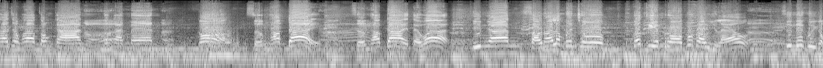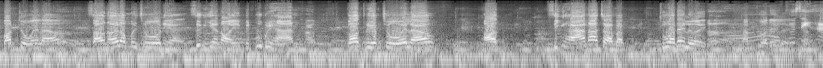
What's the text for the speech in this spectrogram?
ถ้าเจ้าภาพต้องการอ๋อต้องการแมนอะก็เสริมทัพได้อ่าเสริมทัพได้แต่ว่าทีมงานสาวน้อยลำเพลินโชว์ ก็เตรียมรอพวกเราอยู่แล้วอ่าซึ่งได้คุยกับบอสโจไว้แล้วอ่าสาวน้อยลำเพลินโชว์เนี่ย ซึ่งเฮียหน่อยเป็นผู้บริหารครับก็เตรียมโชว์ไว้แล้วอ่าสิงหาน่าจะแบบทัวร์ได้เลยอ่าครับทัวร์ได้เลยคือสิงหา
